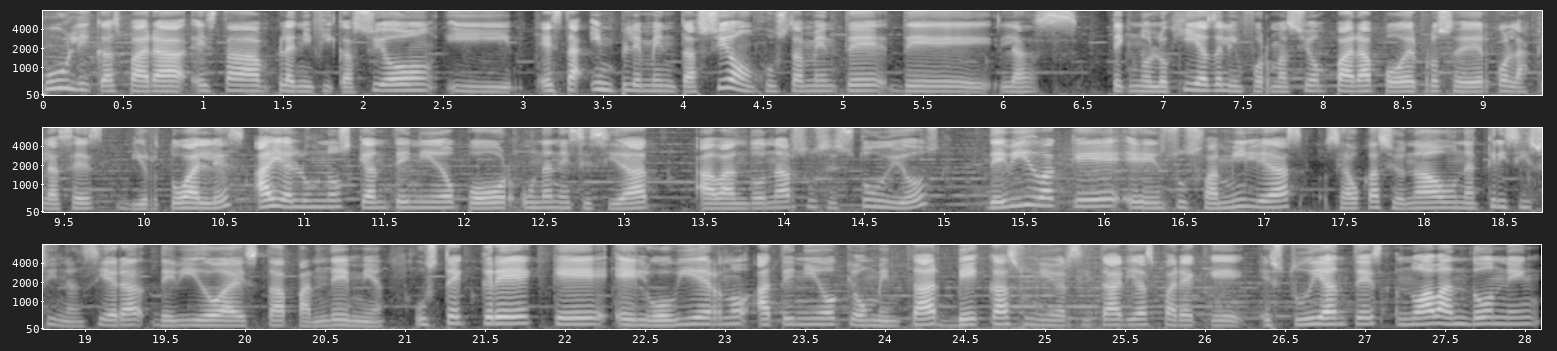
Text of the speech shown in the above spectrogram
públicas para esta planificación y esta implementación justamente de las tecnologías de la información para poder proceder con las clases virtuales. Hay alumnos que han tenido por una necesidad abandonar sus estudios debido a que en sus familias se ha ocasionado una crisis financiera debido a esta pandemia. ¿Usted cree que el gobierno ha tenido que aumentar becas universitarias para que estudiantes no abandonen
